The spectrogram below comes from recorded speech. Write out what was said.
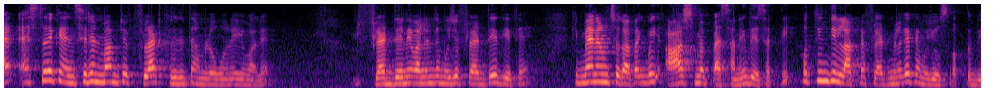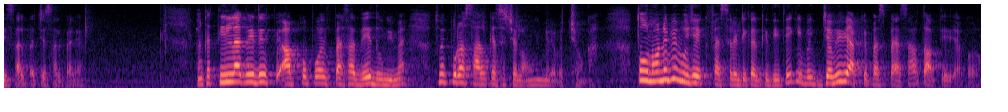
एंड ऐसे तरह के इंसिडेंट मैम जब फ्लैट खरीदे थे हम लोगों ने ये वाले फ्लैट देने वाले ने तो मुझे फ्लैट दे दिए थे। कि मैंने उनसे कहा था कि भाई, आज मैं पैसा नहीं दे सकती। वो तीन तीन लाख में फ्लैट मिल गए थे मुझे उस वक्त, बीस साल, पच्चीस साल पहले। मैंने कहा, तीन लाख दे आपको पैसा दे दूँगी मैं तो मैं पूरा साल कैसे चलाऊँगी मेरे बच्चों का? तो उन्होंने भी मुझे एक फैसिलिटी करके दी थी कि भाई, जब भी आपके पास पैसा हो तो आप दे दिया करो।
